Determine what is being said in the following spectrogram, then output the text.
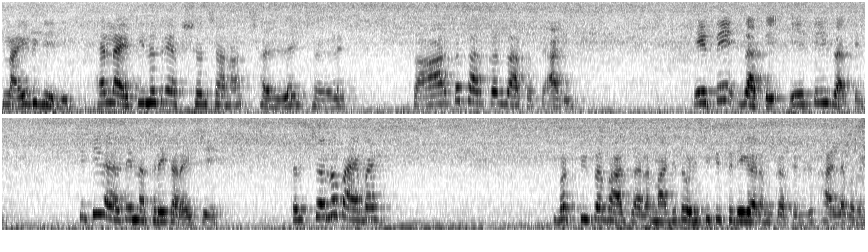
लाइट गेली. ह्या लाईटीनं तरी अक्षरशः ना छळले छळले सारखं सारखं जात असते. आली येते जाते येते जाते. किती वेळा ते नखरे करायचे? तर चलो बाय बाय भक्तीचा भात झाला. माझी थोडीशी खिचडी गरम करते म्हणजे खायला बरं.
